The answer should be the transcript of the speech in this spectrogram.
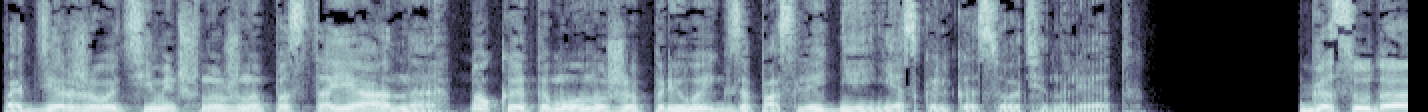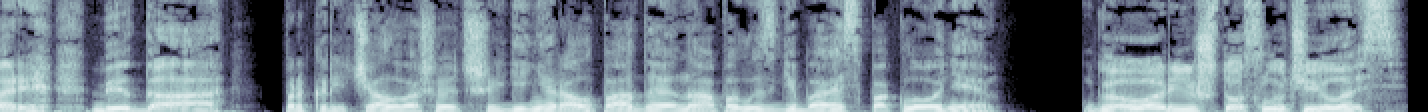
Поддерживать имидж нужно постоянно, но к этому он уже привык за последние несколько сотен лет. «Государь, беда!» — прокричал вошедший генерал, падая на пол и сгибаясь в поклоне. «Говори, что случилось!»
